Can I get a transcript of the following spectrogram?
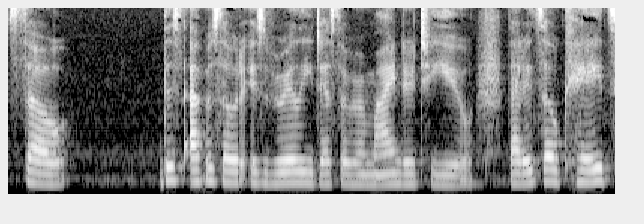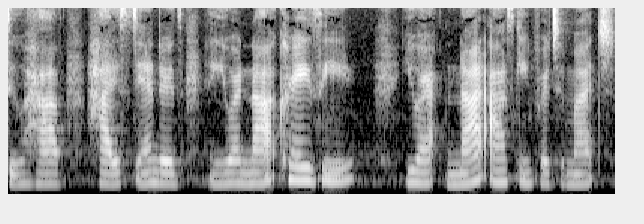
So this episode is really just a reminder to you that it's okay to have high standards and you are not crazy. You are not asking for too much.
